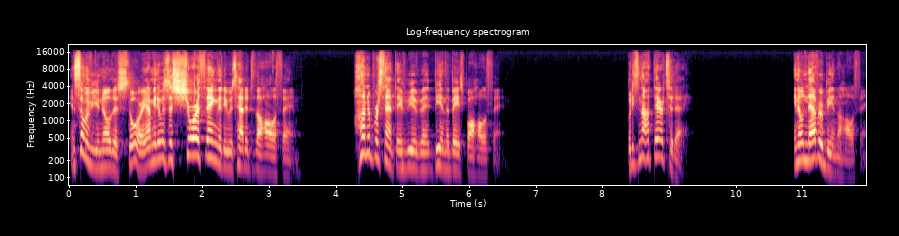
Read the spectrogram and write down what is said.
And some of you know this story. I mean, it was a sure thing that he was headed to the Hall of Fame. 100% they'd be in the Baseball Hall of Fame. But he's not there today. And he'll never be in the Hall of Fame.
